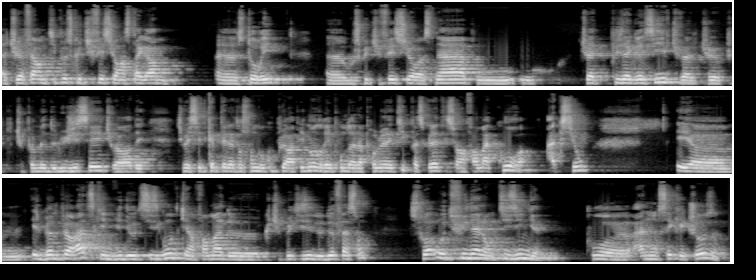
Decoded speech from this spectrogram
là, tu vas faire un petit peu ce que tu fais sur Instagram euh, Story, ou ce que tu fais sur Snap, ou, tu vas être plus agressif, tu, vas, tu, peux mettre de l'UGC, tu vas avoir des, tu vas essayer de capter l'attention beaucoup plus rapidement, de répondre à la problématique, parce que là, tu es sur un format court, action. Et, euh, et le bumper ads, qui est une vidéo de 6 secondes, qui est un format que tu peux utiliser de deux façons, soit haut de funnel en teasing pour euh, annoncer quelque chose,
